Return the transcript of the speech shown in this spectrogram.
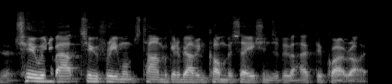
Yeah. Two in about two three months' time, we're going to be having conversations about if they're quite right.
